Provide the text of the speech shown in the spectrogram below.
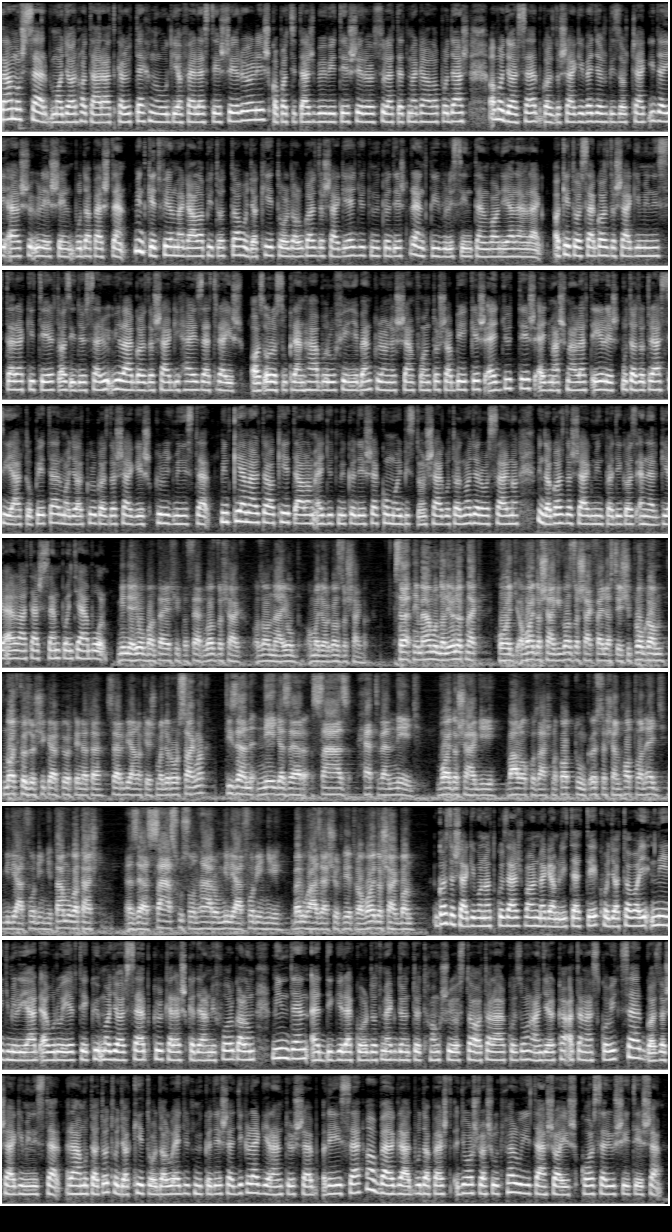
Számos szerb-magyar határátkelő technológia fejlesztéséről és kapacitás bővítéséről született megállapodás a Magyar-Szerb Gazdasági Vegyes Bizottság idei első ülésén Budapesten. Mindkét fél megállapította, hogy a kétoldalú gazdasági együttműködés rendkívüli szinten van jelenleg. A két ország gazdasági minisztere kitért az időszerű világgazdasági helyzetre is. Az orosz-ukrán háború fényében különösen fontos a békés együtt és egymás mellett élés, mutatott rá Szijjártó Péter, magyar külgazdaság és külügyminiszter. Mint kiemelte, a két állam együttműködése komoly biztonságot ad Magyarországnak, mind a gazdaság, mind pedig az energiaellátás szempontjából. Minél jobban teljesít a szerb gazdaság, az annál jobb a magyar gazdaságnak. Szeretném elmondani önöknek, hogy a Vajdasági Gazdaságfejlesztési Program nagy közös sikertörténete Szerbiának és Magyarországnak. 14.174 vajdasági vállalkozásnak adtunk összesen 61 milliárd forintnyi támogatást, ezzel 123 milliárd forintnyi beruházás jött létre a vajdaságban, Gazdasági vonatkozásban megemlítették, hogy a tavalyi 4 milliárd euró értékű magyar-szerb külkereskedelmi forgalom minden eddigi rekordot megdöntött, hangsúlyozta a találkozón Angelka Atanaszkovics, szerb gazdasági miniszter. Rámutatott, hogy a kétoldalú együttműködés egyik legjelentősebb része a Belgrád-Budapest gyorsvasút felújítása és korszerűsítése.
